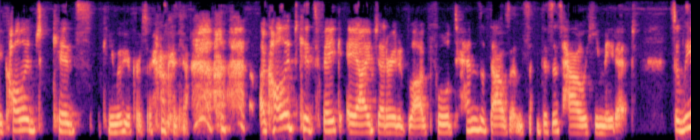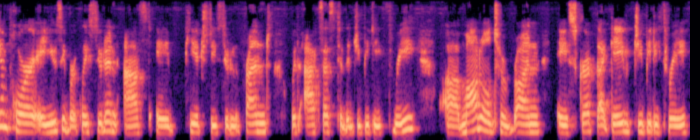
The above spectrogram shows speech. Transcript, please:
A college kid's can you move your cursor? Okay, yeah. a college kid's fake AI generated blog fooled tens of thousands. This is how he made it. So Liam Porr, a UC Berkeley student, asked a PhD student friend with access to the GPT-3 uh, model to run a script that gave GPT-3,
